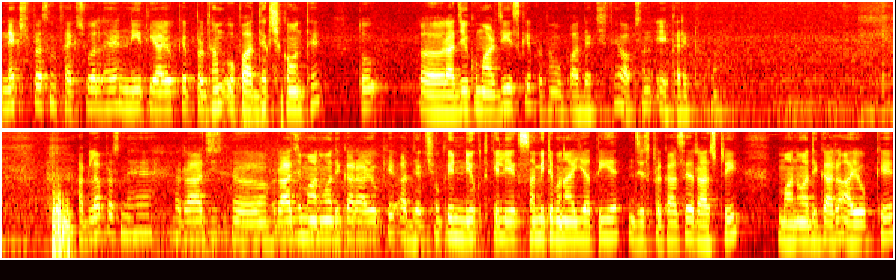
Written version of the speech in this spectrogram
नेक्स्ट प्रश्न फैक्चुअल है। नीति आयोग के प्रथम उपाध्यक्ष कौन थे? तो राजीव कुमार जी इसके प्रथम उपाध्यक्ष थे। ऑप्शन ए करेक्ट होगा। अगला प्रश्न है राज्य राज्य मानवाधिकार आयोग के अध्यक्षों की नियुक्त के लिए एक समिति बनाई जाती है, जिस प्रकार से राष्ट्रीय मानवाधिकार आयोग के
